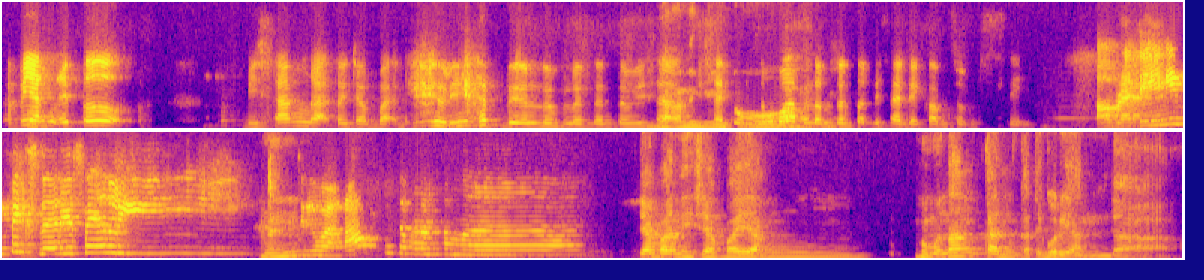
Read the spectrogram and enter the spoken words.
Tapi yang itu bisa nggak tuh coba dilihat dulu belum tentu bisa, Jangan bisa diminum, semua bahaya. belum tentu bisa dikonsumsi. Oh, berarti ini fix dari Sally. Hmm. Terima kasih teman-teman. Siapa nih? Siapa yang memenangkan kategori Anda?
